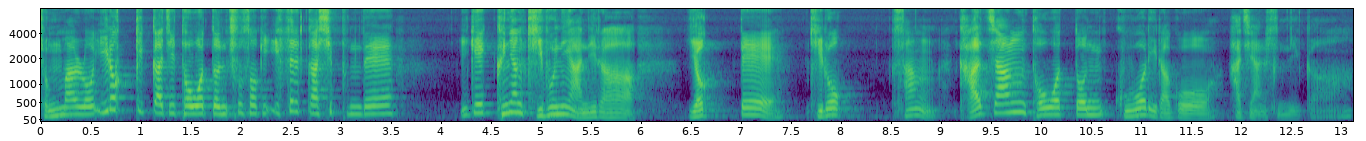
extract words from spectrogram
정말로 이렇게까지 더웠던 추석이 있을까 싶은데 이게 그냥 기분이 아니라 역대 기록상 가장 더웠던 9월이라고 하지 않습니까?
